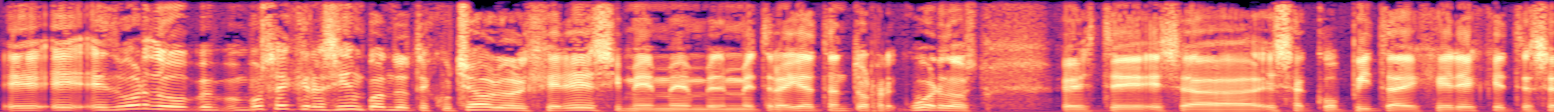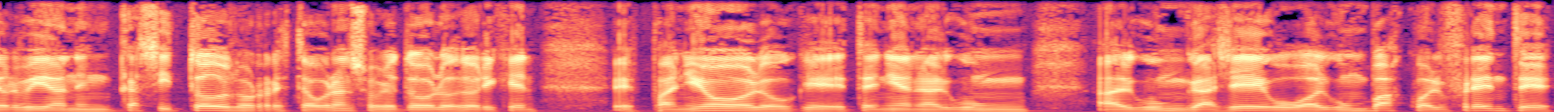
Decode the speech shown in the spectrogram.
Eh, eh, Eduardo, vos sabés que recién cuando te escuchaba lo del Jerez y me, traía tantos recuerdos, este, esa, esa copita de Jerez que te servían en casi todos los restaurantes, sobre todo los de origen español o que tenían algún, algún gallego o algún vasco al frente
